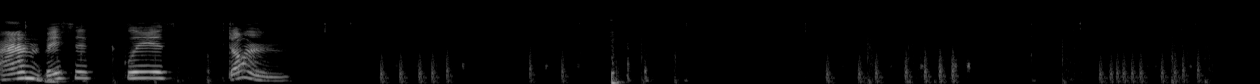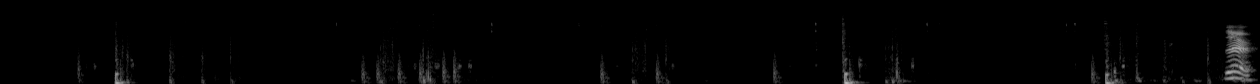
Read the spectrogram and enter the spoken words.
I'm basically done. There.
